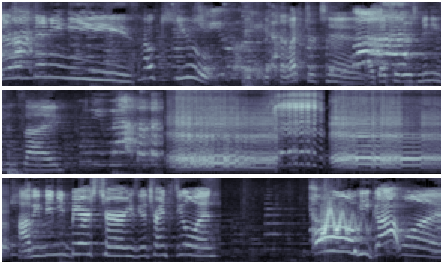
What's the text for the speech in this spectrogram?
banana. They're minis. How cute. It's the collector tin. I bet you there's minis inside. Hobby Minion Bear's turn. He's gonna try and steal one. Oh, he got one.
